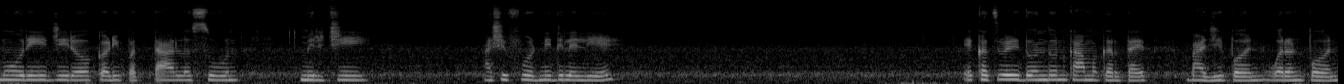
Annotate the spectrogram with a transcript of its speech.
मोहरी जिरं कढीपत्ता लसूण मिरची अशी फोडणी दिलेली आहे. एकाच वेळी दोन दोन कामं करतायत. भाजी पण वरण पण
